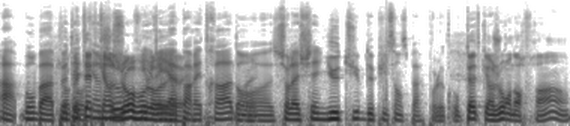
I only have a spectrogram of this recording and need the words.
Ah, bon, bah peut-être qu'un jour, jour, vous il réapparaîtra dans, euh, sur la chaîne YouTube de Puissance Park pour le coup. Ou peut-être qu'un jour on en refera un. hein.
